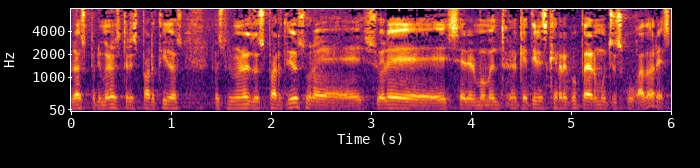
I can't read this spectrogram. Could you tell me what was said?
los primeros tres partidos, los primeros dos partidos suele, suele ser el momento en el que tienes que recuperar muchos jugadores,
